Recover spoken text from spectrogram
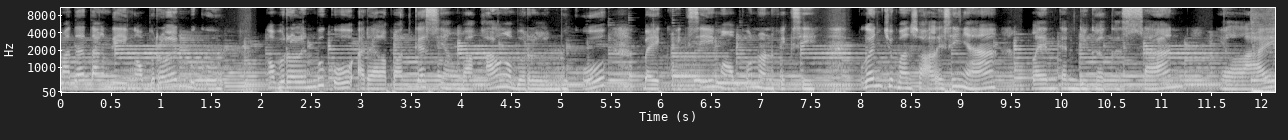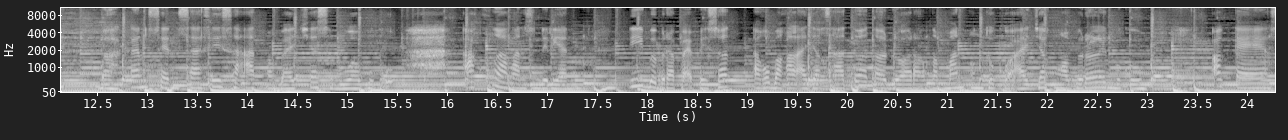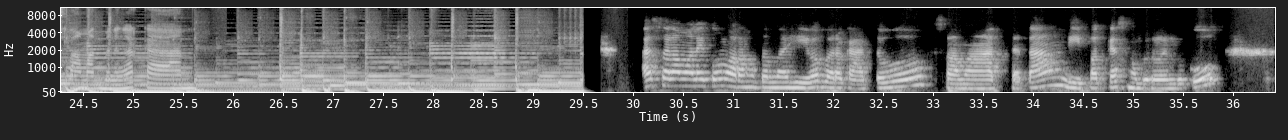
Selamat datang di Ngobrolin Buku. Ngobrolin Buku adalah podcast yang bakal ngobrolin buku, baik fiksi maupun non-fiksi. Bukan cuma soal isinya, melainkan juga kesan, nilai, bahkan sensasi saat membaca sebuah buku. Aku gak akan sendirian. Di beberapa episode, aku bakal ajak satu atau dua orang teman untuk ku ajak ngobrolin buku. Oke, selamat mendengarkan. Assalamualaikum warahmatullahi wabarakatuh. Selamat datang di podcast Ngobrolin Buku.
